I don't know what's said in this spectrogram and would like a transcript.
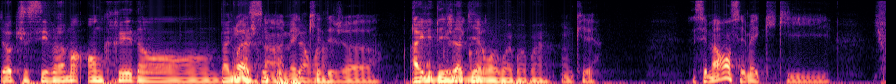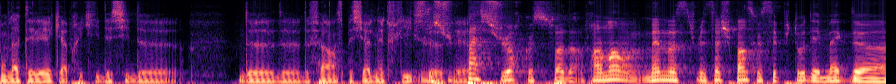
Donc, c'est vraiment ancré dans, dans Ouais, c'est un mec qui est déjà. Ah, il est déjà bien, ouais, ouais, ouais. ouais. Ok. C'est marrant ces mecs qui, qui, font de la télé et qui après qui décident de, de, de, de faire un spécial Netflix. Je euh, suis pas sûr que ce soit. dans- Franchement, même si tu mets ça, je pense que c'est plutôt des mecs de.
